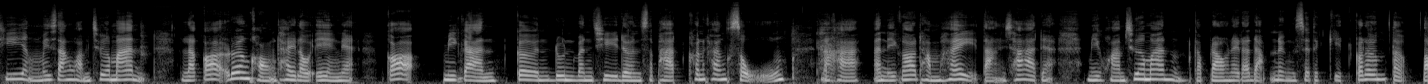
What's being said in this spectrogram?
ที่ยังไม่สร้างความเชื่อมั่น แล้วก็เรื่องของไทยเราเองเนี่ยก็มีการเกินดุลบัญชีเดินสะพัดค่อนข้างสูงนะคะ อันนี้ก็ทำให้ต่างชาติเนี่ยมีความเชื่อมั่นกับเราในระดับหนึ่งเศรษฐกิจก็เริ่มเติบโต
